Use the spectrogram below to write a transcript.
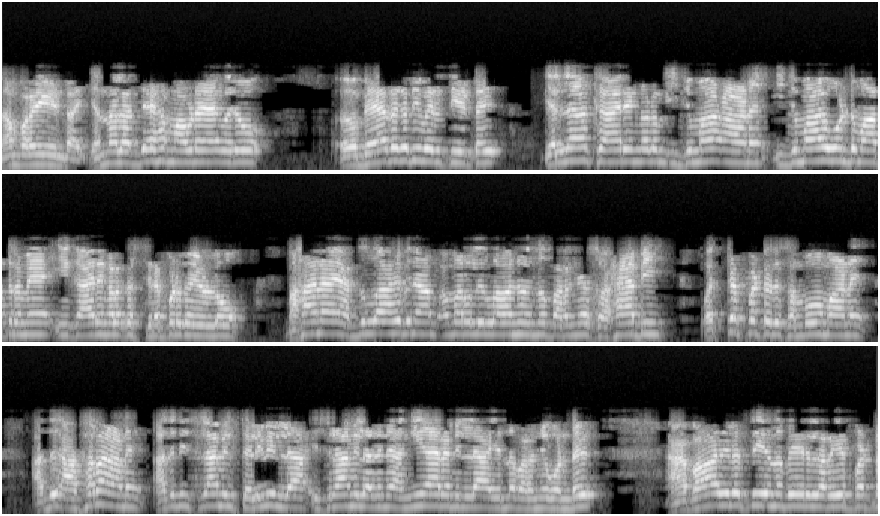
നാം പറയുകയുണ്ടായി. എന്നാൽ അദ്ദേഹം അവിടെ ഒരു ഭേദഗതി വരുത്തിയിട്ട് എല്ലാ കാര്യങ്ങളും ഇജ്മാ ആണ്. ഇജ്മാ കൊണ്ട് മാത്രമേ ഈ കാര്യങ്ങളൊക്കെ സ്ഥിരപ്പെടുകയുള്ളൂ. മഹാനായ അബ്ദുല്ലാഹിബിൻ അമർ അലിള്ളാഹു എന്ന് പറഞ്ഞ സ്വഹാബി ഒറ്റപ്പെട്ട ഒരു സംഭവമാണ്. അത് അഹറാണ് അതിന് ഇസ്ലാമിൽ തെളിവില്ല. ഇസ്ലാമിൽ അതിന് അംഗീകാരമില്ല എന്ന് പറഞ്ഞുകൊണ്ട് അബാദിലത്ത് എന്ന പേരിൽ അറിയപ്പെട്ട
